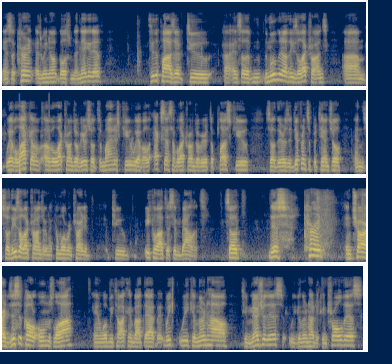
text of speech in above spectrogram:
And so current, as we know, goes from the negative to the positive to, uh, and so the, the, movement of these electrons, um, we have a lack of, of, electrons over here, so it's a minus Q. We have an excess of electrons over here, it's a plus Q. So there's a difference of potential. And so these electrons are going to come over and try to, to equal out this imbalance. So this current and charge, this is called Ohm's law, and we'll be talking about that. But we, we can learn how to measure this. We can learn how to control this,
